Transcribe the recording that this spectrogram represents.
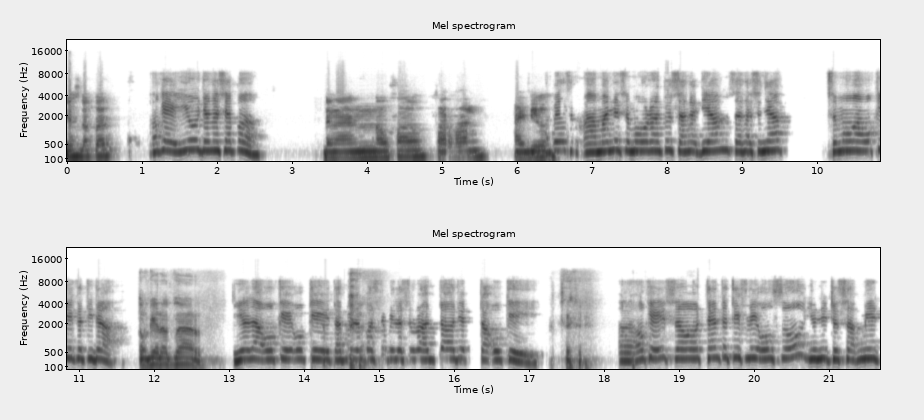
Yes, dokter. Okay, you dengan siapa? Dengan Naufal, Farhan, Aidil. Habis uh, mana semua orang tu sangat diam, sangat senyap? Semua orang okey ke tidak? Okey dokter. Yelah okey okey tapi lepas tu bila suruh hantar dia tak okey. Uh, okay, so tentatively also you need to submit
